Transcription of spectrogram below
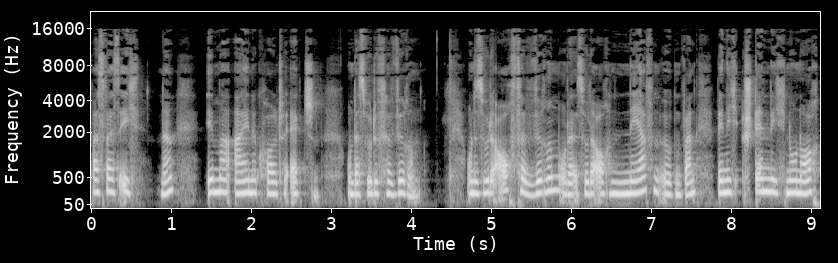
was weiß ich, ne? Immer eine Call to Action und das würde verwirren. Und es würde auch verwirren oder es würde auch nerven irgendwann, wenn ich ständig nur noch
